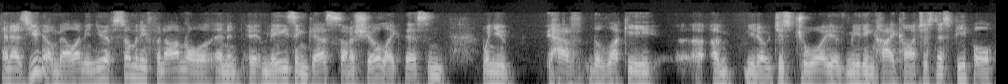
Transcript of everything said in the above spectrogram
And as you know, Mel, I mean, you have so many phenomenal and amazing guests on a show like this. And when you have the lucky, uh, um, you know, just joy of meeting high consciousness people,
